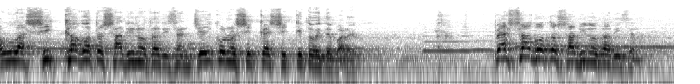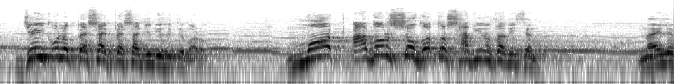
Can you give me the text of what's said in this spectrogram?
আল্লাহ শিক্ষাগত স্বাধীনতা দিছেন, যেই কোনো শিক্ষায় শিক্ষিত হইতে পারেন পেশাগত স্বাধীনতা দিছেন, যেই কোনো পেশায় পেশাজীবী হইতে পারো। মত আদর্শগত স্বাধীনতা দিছেন। নাইলে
